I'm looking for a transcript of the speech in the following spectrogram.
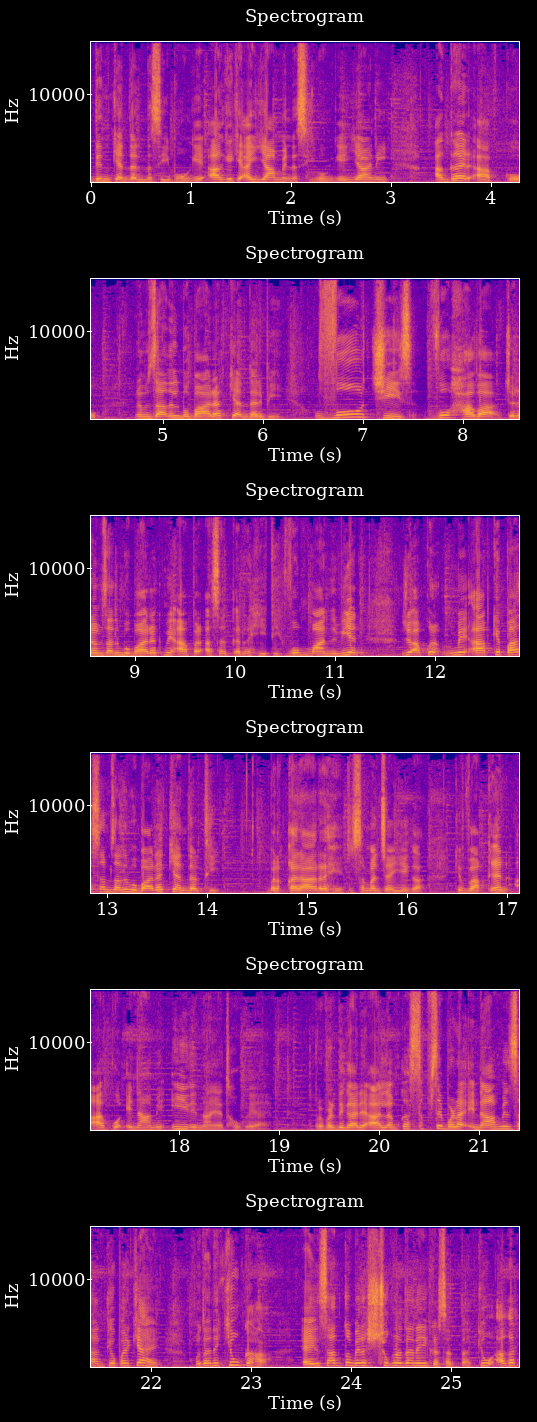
दिन के अंदर नसीब होंगे, आगे के अयाम में नसीब होंगे। यानी अगर आपको रमज़ान मुबारक के अंदर भी वो चीज़, वो हवा जो रमज़ान मुबारक में आप पर असर कर रही थी, वो मानवियत जो आपको, में आपके पास रमज़ान मुबारक के अंदर थी बरकरार रहे तो समझ जाइएगा कि वाक़ आपको इनाम ईद इनायत हो गया है। परवरदिगार आलम का सबसे बड़ा इनाम इंसान के ऊपर क्या है? खुदा ने क्यों कहा? ए इंसान तो मेरा शुक्र अदा नहीं कर सकता। क्यों? अगर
